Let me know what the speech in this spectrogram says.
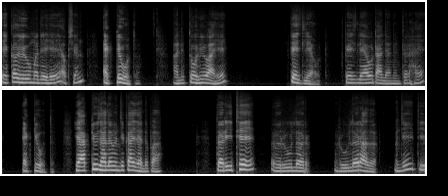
एका व्ह्यूमध्ये हे ऑप्शन ॲक्टिव्ह होतं. आणि तो व्ह्यू आहे पेज लेआउट पेज लेआउट आल्यानंतर हे ॲक्टिव्ह होतं. हे ॲक्टिव्ह झालं म्हणजे काय झालं पहा? तर इथे रुलर रुलर आलं. म्हणजे ती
